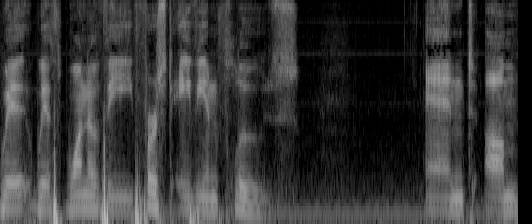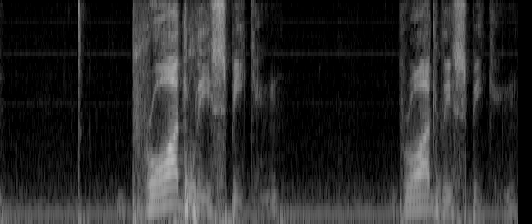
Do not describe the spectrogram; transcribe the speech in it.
with with one of the first avian flus, and um, broadly speaking, broadly speaking,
